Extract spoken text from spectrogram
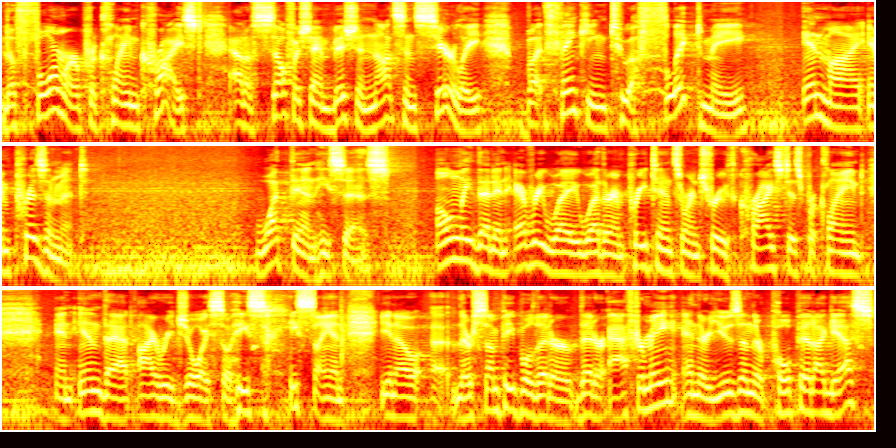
The former proclaim Christ out of selfish ambition, not sincerely, but thinking to afflict me in my imprisonment. What then, he says? Only that in every way, whether in pretense or in truth, Christ is proclaimed, and in that I rejoice. So he's he's saying, you know, uh, there's some people that are that are after me, and they're using their pulpit, I guess,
